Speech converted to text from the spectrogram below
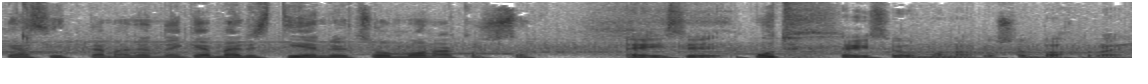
Käsittämätöntä, enkä mä edes tiennyt, että se on Monakossa. Ei se, Mut- ei se ole Monacossa Bahrain.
